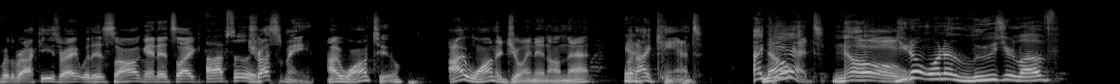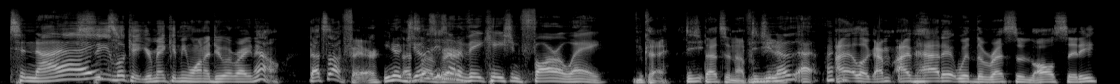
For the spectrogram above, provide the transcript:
for the Rockies, right? With his song, and it's like, oh, absolutely. trust me, I want to, I want to join in on that, but Yeah. I can't. I No? can't. No, You don't want to lose your love tonight. See, look at you're making me want to do it right now. That's not fair. you know, That's Josie's on a vacation far away. Okay, Did you, that's enough. did of you know that? Okay. I look. I'm. I've had it with the rest of All City.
